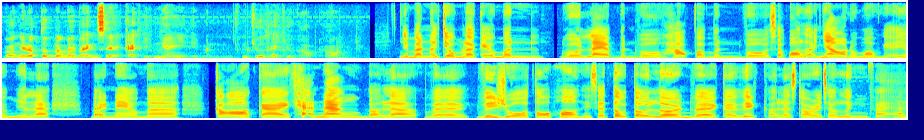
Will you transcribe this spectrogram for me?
và ngay lập tức là mấy bạn sẽ cải thiện ngay thì mình cũng chưa thấy trường hợp đó nhưng mà nói chung là kiểu mình vừa làm mình vừa học và mình vừa support lẫn nhau đúng không kiểu giống như là bạn nào mà có cái khả năng gọi là về visual tốt hơn thì sẽ từ từ learn về cái việc gọi là storytelling và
